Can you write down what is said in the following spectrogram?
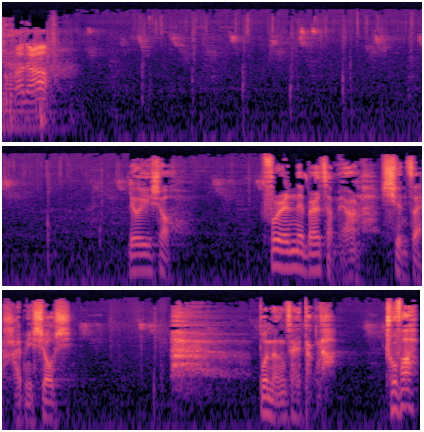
呀。慢点啊。刘一寿夫人那边怎么样了？现在还没消息。不能再等了出发。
